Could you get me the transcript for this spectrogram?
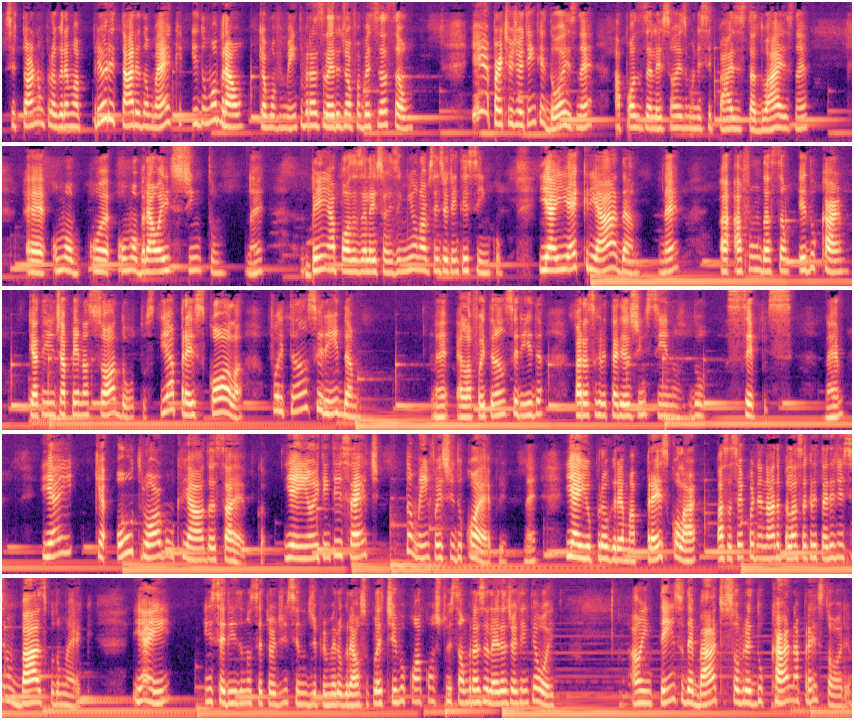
se torna um programa prioritário do MEC e do Mobral, que é o Movimento Brasileiro de Alfabetização. E aí, a partir de 82, né, após as eleições municipais e estaduais, né, é, o, o, o Mobral é extinto, né? Bem após as eleições, em 1985. E aí é criada, né? A, a Fundação Educar, que atende apenas só adultos. E a pré-escola foi transferida, né? Ela foi transferida para as secretarias de ensino do CEPES, né? E aí que é outro órgão criado nessa época. E em 87 também foi extinto o COEP, né? E aí o programa pré-escolar passa a ser coordenado pela Secretaria de Ensino Básico do MEC. E aí inserido no setor de ensino de primeiro grau supletivo com a Constituição Brasileira de 88. Há um intenso debate sobre educar na pré-história.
